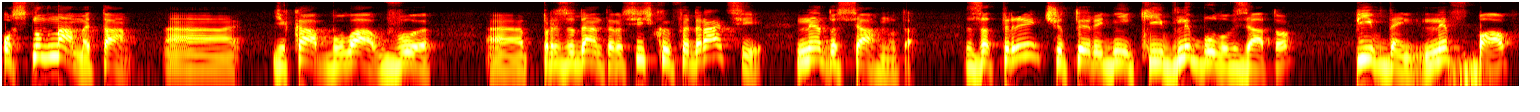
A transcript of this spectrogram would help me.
основна мета, е, яка була в президента Російської Федерації, не досягнута. За 3-4 дні Київ не було взято, південь не впав.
